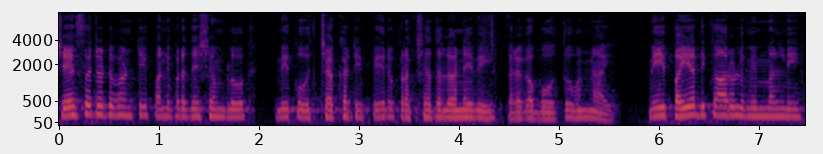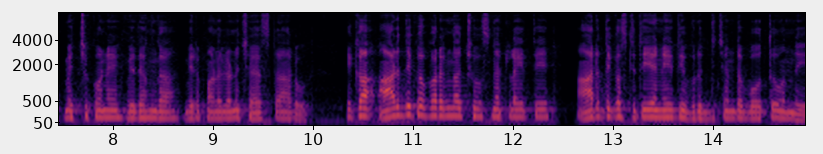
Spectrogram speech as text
చేసేటటువంటి పని ప్రదేశంలో మీకు చక్కటి పేరు ప్రఖ్యాతలు అనేవి పెరగబోతూ ఉన్నాయి. మీ పై అధికారులు మిమ్మల్ని మెచ్చుకునే విధంగా మీరు పనులను చేస్తారు. ఇక ఆర్థిక పరంగా చూసినట్లయితే ఆర్థిక స్థితి అనేది వృద్ధి చెందబోతూ ఉంది.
